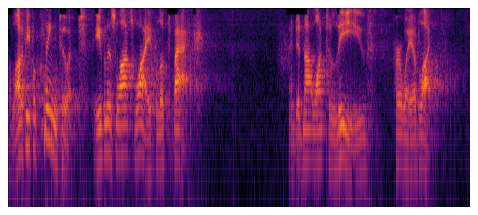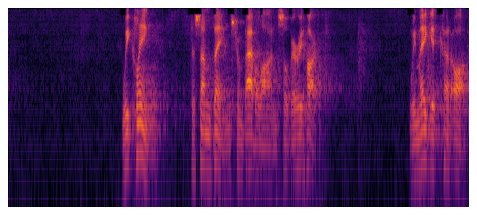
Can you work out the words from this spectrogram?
A lot of people cling to it, even as Lot's wife looked back and did not want to leave her way of life. We cling to some things from Babylon so very hard. We may get cut off.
